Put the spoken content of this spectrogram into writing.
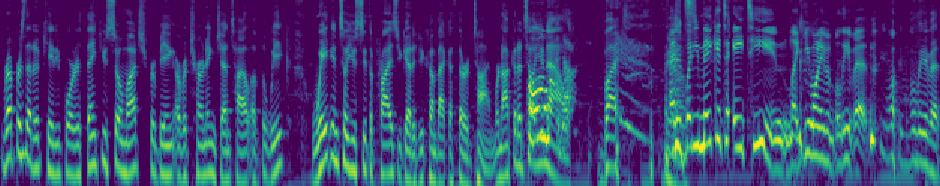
Representative Katie Porter, thank you so much for being a returning Gentile of the Week. Wait until you see the prize you get if you come back a third time. We're not going to tell Oh you now, God. but And when you make it to 18, like you won't even believe it. you won't even believe it.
